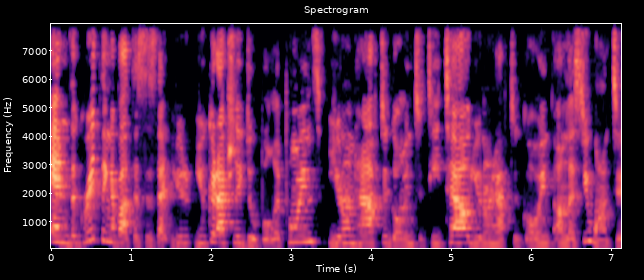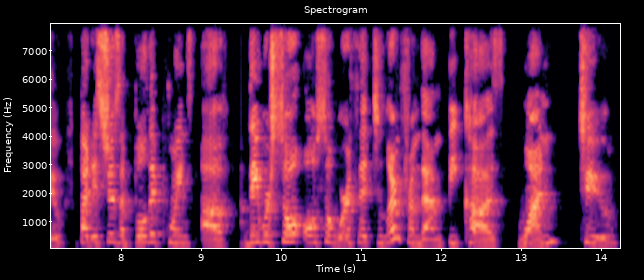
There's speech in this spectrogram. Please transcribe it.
and the great thing about this is that you you could actually do bullet points. You don't have to go into detail. You don't have to go in unless you want to. But it's just a bullet points of they were so also worth it to learn from them because one, two,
